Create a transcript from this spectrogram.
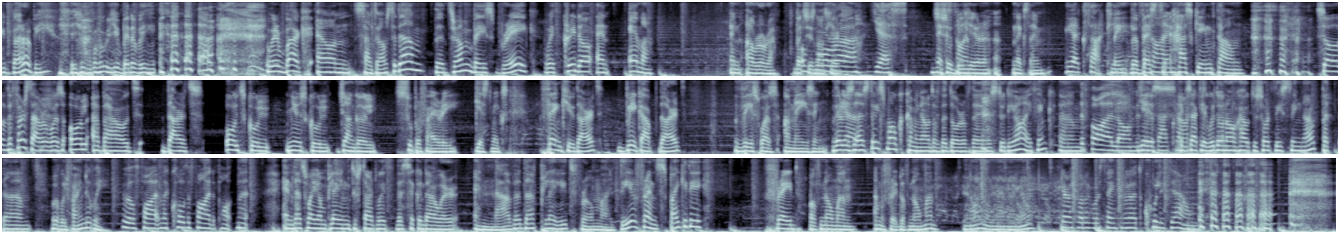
We better be. you, you better be. We're back on Salto Amsterdam, the drum bass break with Credo and Emma and Aurora. But she's not here. Aurora, Yes. She should time. be here uh, next time. Yeah, exactly. The It's best time. husky in town. so the first hour was all about darts, old school, new school, jungle, super fiery guest mix. Thank you, Dart. Big up, Dart. This was amazing. There is Yeah. uh, still smoke coming out of the door of the studio, I think. Um, The fire alarm is in the yes, background. exactly. We don't know how to sort this thing out, but um, we will find a way. We'll fire, like, call the fire department. And that's why I'm playing to start with the second hour another dub plate from my dear friend Spikey. Afraid of no man. I'm afraid of no man. No, no, no, no, no. Here I thought I was saying something about cool it down.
